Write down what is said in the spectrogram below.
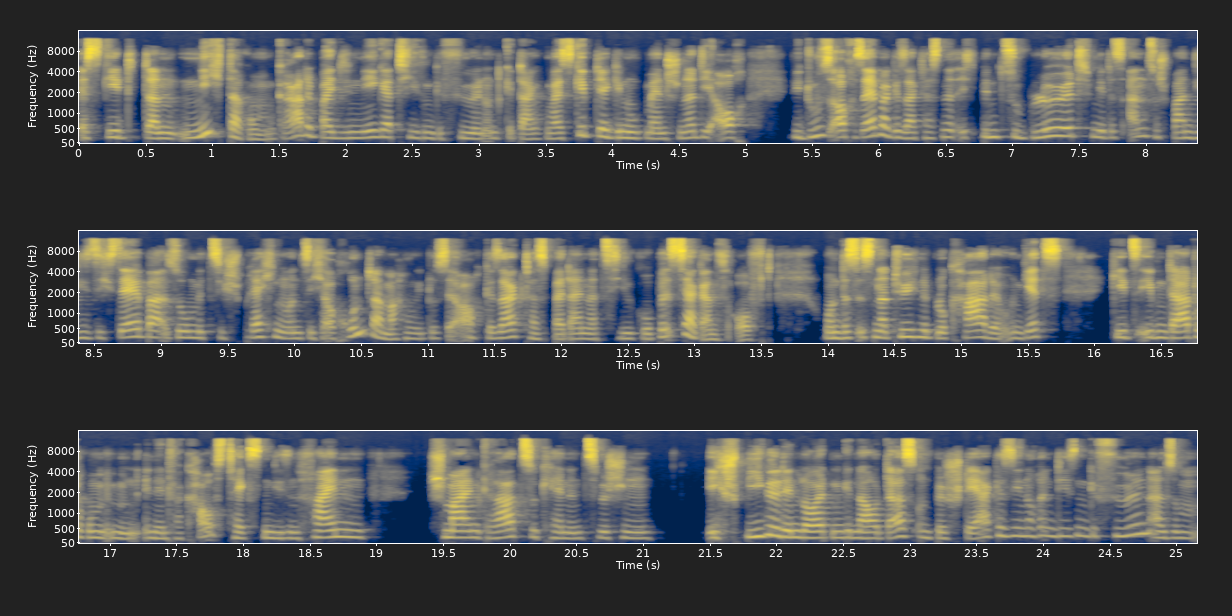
es geht dann nicht darum, gerade bei den negativen Gefühlen und Gedanken, weil es gibt ja genug Menschen, ne, die auch, wie du es auch selber gesagt hast, ne, ich bin zu blöd, mir das anzuspannen, die sich selber so mit sich sprechen und sich auch runtermachen, wie du es ja auch gesagt hast bei deiner Zielgruppe, ist ja ganz oft. Und das ist natürlich eine Blockade. Und jetzt geht es eben darum, in, in den Verkaufstexten diesen feinen, schmalen Grad zu kennen zwischen ich spiegel den Leuten genau das und bestärke sie noch in diesen Gefühlen, also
